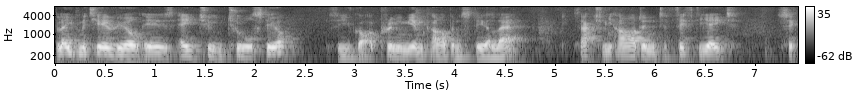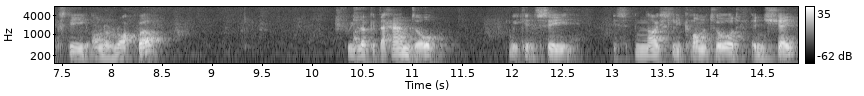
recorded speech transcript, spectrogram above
Blade material is A2 tool steel, so you've got a premium carbon steel there. It's actually hardened to 5860 on a Rockwell. If we look at the handle, we can see it's nicely contoured in shape.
